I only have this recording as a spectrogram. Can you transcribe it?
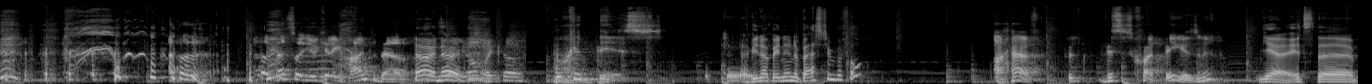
I thought, I thought that's what you were getting hyped about. No, no. like, oh my god. Look at this. Have you not been in a bastion before? I have. But this is quite big, isn't it? Yeah, it's the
